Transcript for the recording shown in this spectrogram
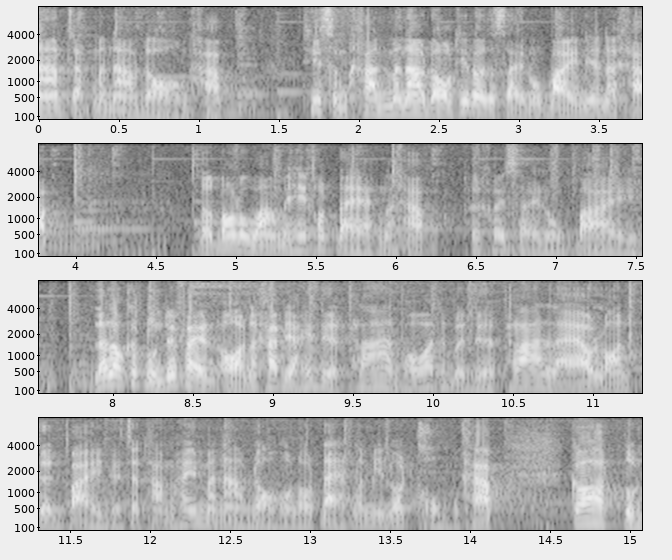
น้ำจากมะนาวดองครับ ที่สำคัญมะนาวดองที่เราจะใส่ลงไปเนี่ยนะครับ เราต้องระวังไม่ให้เขาแตกนะครับ ค่อยๆ ใส่ลงไป แล้วเราก็ตุ๋นด้วยไฟอ่อนๆนะครับอย่าให้เดือดพล่านเพราะว่าถ้าเกิดเดือดพล่านแล้วร้อนเกินไปเดี๋ยวจะทำให้มะนาวดองของเราแตกและมีรสขมครับ ก็ตุ๋น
